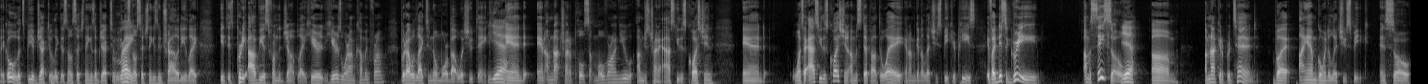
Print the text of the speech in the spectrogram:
like, oh, let's be objective. Like, there's no such thing as objectivity. Right. There's no such thing as neutrality. Like, it, it's pretty obvious from the jump. Like, here here's where I'm coming from, but I would like to know more about what you think. Yeah. And and I'm not trying to pull something over on you. I'm just trying to ask you this question, and once I ask you this question, I'm gonna step out the way and I'm gonna let you speak your piece. If I disagree, I'm gonna say so. Yeah. Um, I'm not gonna pretend, but I am going to let you speak. And so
